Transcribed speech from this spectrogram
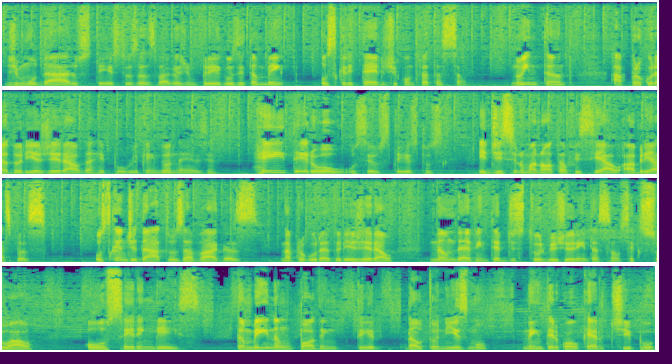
de mudar os textos das vagas de empregos e também os critérios de contratação. No entanto, a Procuradoria-Geral da República Indonésia reiterou os seus textos e disse numa nota oficial, aspas, os candidatos a vagas na Procuradoria-Geral não devem ter distúrbios de orientação sexual ou serem gays também não podem ter daltonismo, nem ter qualquer tipo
